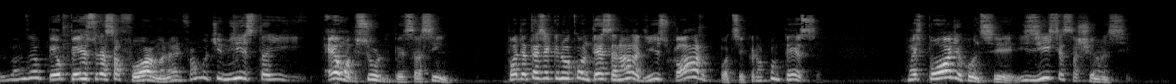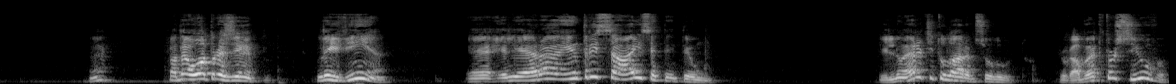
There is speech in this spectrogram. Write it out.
eu, eu penso dessa forma, né? de forma otimista, e é um absurdo pensar assim. Pode até ser que não aconteça nada disso, claro, pode ser que não aconteça. Mas pode acontecer, existe essa chance. Né? Para dar outro exemplo, Leivinha, é, ele era entra e sai em 71. Ele não era titular absoluto. Jogava o Hector Silva.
